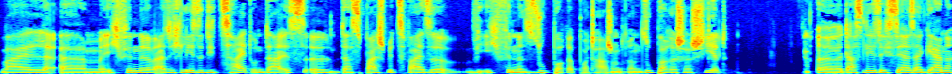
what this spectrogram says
weil ähm, ich finde, also ich lese die Zeit und da ist äh, das beispielsweise, wie ich finde, super Reportagen drin, super recherchiert. Äh, das lese ich sehr, sehr gerne.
